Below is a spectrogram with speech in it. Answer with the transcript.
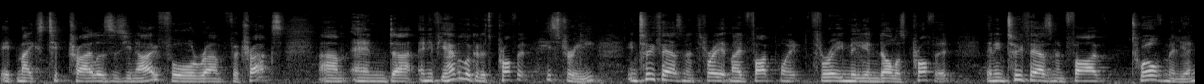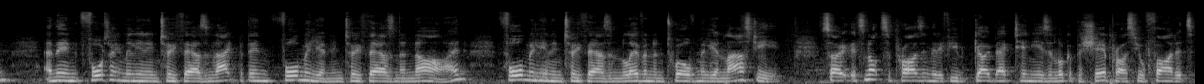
It makes tip trailers, as you know, for um, for trucks. Um, and uh, and if you have a look at its profit history, in 2003 it made 5.3 million dollars profit. Then in 2005, 12 million and then 14 million in 2008, but then 4 million in 2009, 4 million in 2011, and 12 million last year. So it's not surprising that if you go back 10 years and look at the share price, you'll find it's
